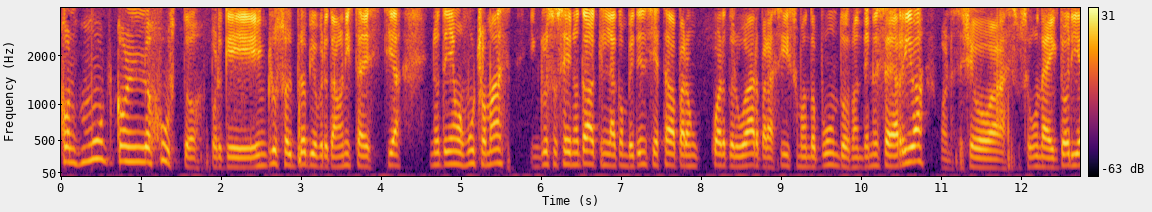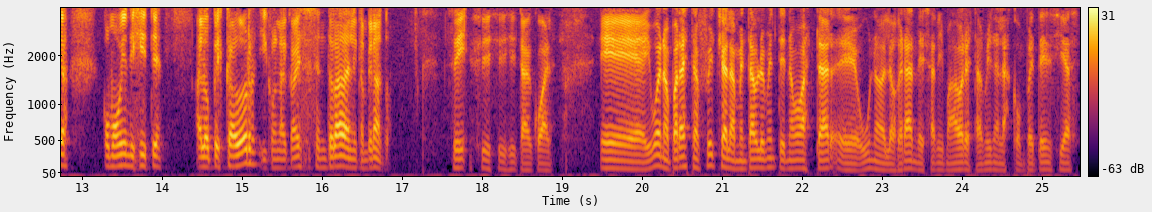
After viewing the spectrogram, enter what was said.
con, con lo justo, porque incluso el propio protagonista decía no teníamos mucho más, incluso se notaba que en la competencia estaba para un cuarto lugar, para seguir sumando puntos, mantenerse de arriba, bueno, se llevó a su segunda victoria, como bien dijiste, a lo pescador y con la cabeza centrada en el campeonato. Sí, sí, sí, sí, tal cual. Eh, y bueno, para esta fecha lamentablemente no va a estar eh, uno de los grandes animadores también en las competencias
